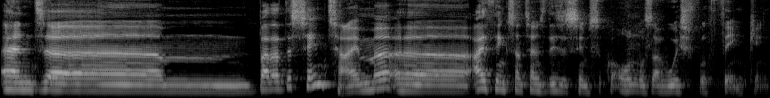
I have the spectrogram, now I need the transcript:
and um, but at the same time uh, i think sometimes this seems almost a wishful thinking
